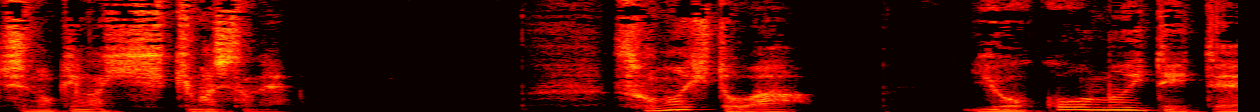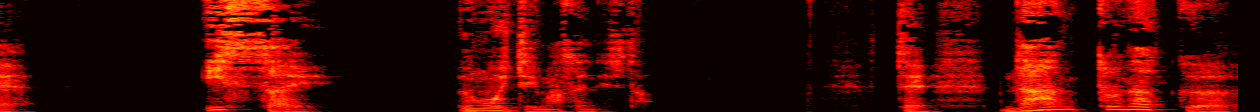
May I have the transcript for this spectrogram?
血の毛が引きましたね。その人は横を向いていて、一切動いていませんでした。で、なんとなく、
